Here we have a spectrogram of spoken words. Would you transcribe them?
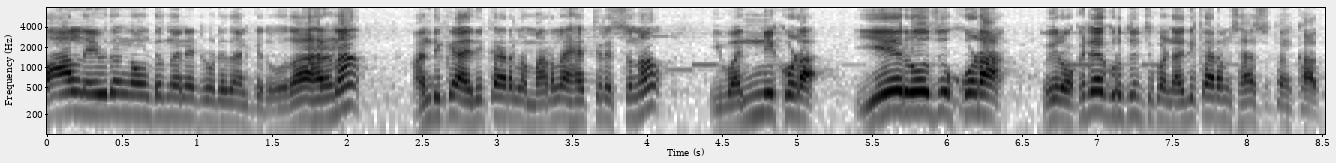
పాలన ఏ విధంగా ఉంటుందనేటువంటి దానికి ఉదాహరణ. అందుకే అధికారులను మరలా హెచ్చరిస్తున్నాం. ఇవన్నీ కూడా ఏ రోజు కూడా మీరు ఒకటే గుర్తుంచుకోండి అధికారం శాశ్వతం కాదు.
